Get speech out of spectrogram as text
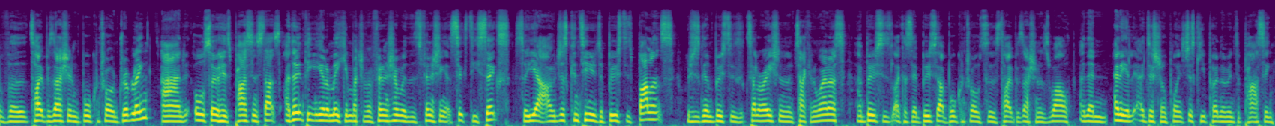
of the uh, tight possession, ball control, and dribbling, and also his passing stats. I don't think you're going to make him much of a finisher with his finishing at 66. So yeah, I would just continue to boost his balance, which is going to boost his acceleration and attacking awareness, and boost his, like I said, boost that ball control to his tight possession as well. And then any additional points, just keep putting them into passing,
